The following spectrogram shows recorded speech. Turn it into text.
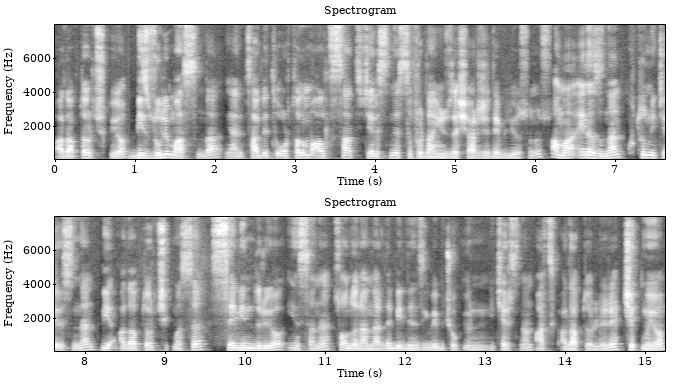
adaptör çıkıyor. Bir zulüm aslında. Yani tableti ortalama 6 saat içerisinde sıfırdan yüzde şarj edebiliyorsunuz. Ama en azından kutunun içerisinden bir adaptör çıkması sevindiriyor insanı. Son dönemlerde bildiğiniz gibi birçok ürünün içerisinden artık adaptörleri çıkmıyor.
